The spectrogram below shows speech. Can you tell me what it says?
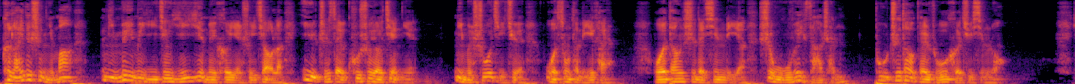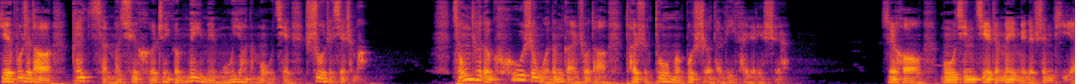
可来的是你妈，你妹妹已经一夜没合眼睡觉了，一直在哭，说要见你。你们说几句，我送她离开。我当时的心里呀是五味杂陈，不知道该如何去形容，也不知道该怎么去和这个妹妹模样的母亲说着些什么。从她的哭声，我能感受到她是多么不舍得离开人世。随后，母亲借着妹妹的身体，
